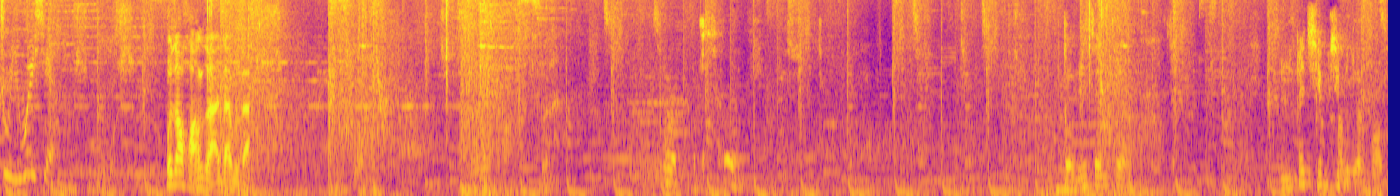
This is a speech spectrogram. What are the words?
注意危险！不知道皇子还在不在？手机先进。嗯，被骑不骑不叫皇子。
